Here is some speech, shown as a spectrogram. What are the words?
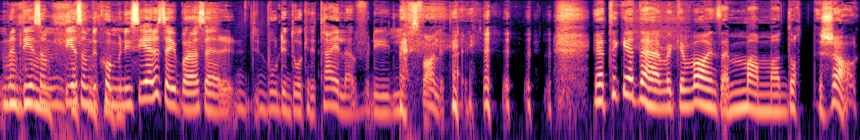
Men det, som, det som det kommuniceras är ju bara så här, du borde inte åka till Thailand för det är livsfarligt här. Jag tycker att det här verkar vara en mamma-dotter-sak.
